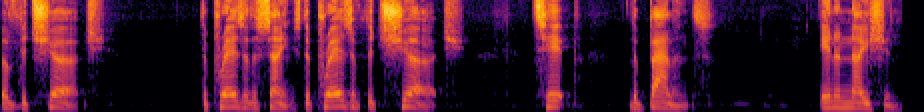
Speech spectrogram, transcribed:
of the church, the prayers of the saints, the prayers of the church tip the balance in a nation.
